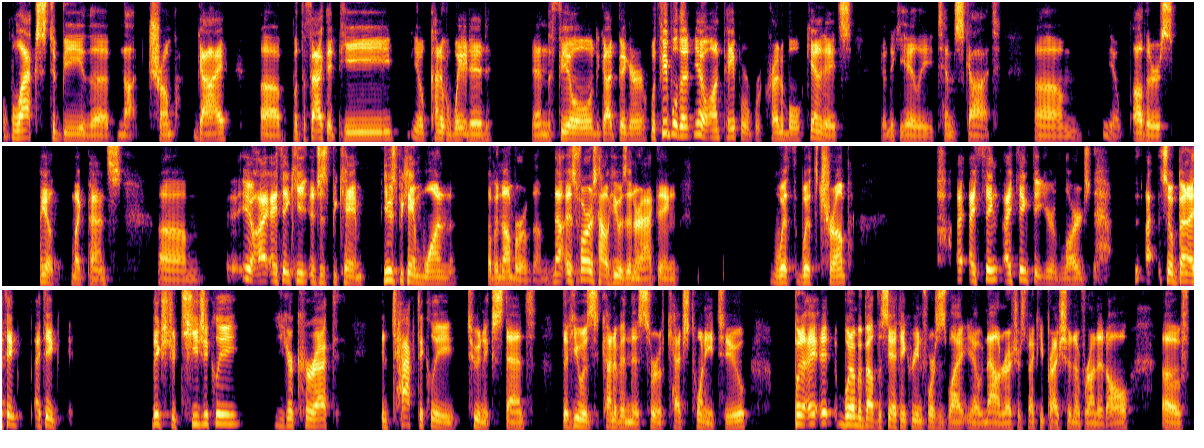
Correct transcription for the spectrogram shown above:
flex to be the not Trump guy. Uh, but the fact that he, you know, kind of waited and the field got bigger with people that, you know, on paper were credible candidates, you know, Nikki Haley, Tim Scott, um, you know, others, you know, Mike Pence. Um, you know, I, I think he it just became he just became one of a number of them. Now, as far as how he was interacting with with Trump, I, I think I think that you're large. So Ben, I think I think I think strategically you're correct, and tactically to an extent that he was kind of in this sort of catch twenty two. But it, what I'm about to say, I think reinforces why you know now in retrospect he probably shouldn't have run at all. Of,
